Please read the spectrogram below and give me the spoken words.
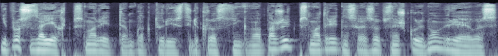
не просто заехать посмотреть там как турист или к родственникам, а пожить, посмотреть на своей собственной шкуре. Ну, уверяю вас,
